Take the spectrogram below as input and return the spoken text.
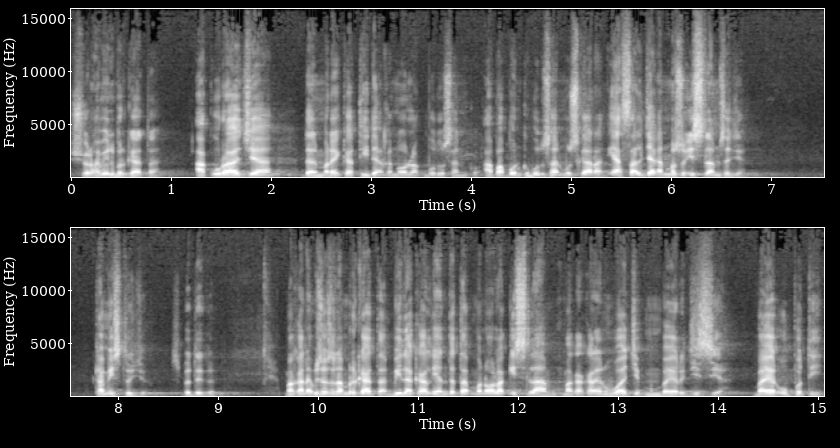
Syurahbil berkata, aku raja dan mereka tidak akan menolak keputusanku. Apa pun keputusanmu sekarang, ya asal jangan masuk Islam saja. Kami setuju, seperti itu. Maka Nabi SAW berkata, bila kalian tetap menolak Islam, maka kalian wajib membayar jizyah, bayar upeti.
